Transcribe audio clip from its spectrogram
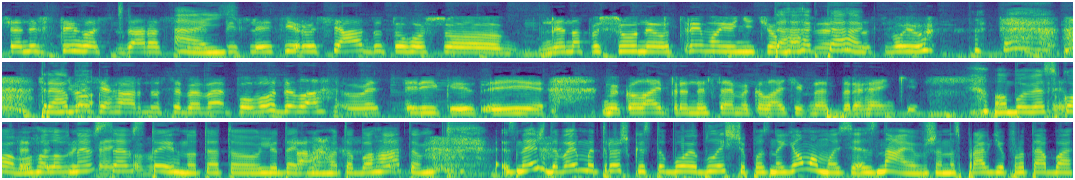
Ще не встигла зараз е, Ай. після ефіру сяду, того що не напишу, не отримаю нічого Так, за, так. за свою. Треба Сподіваюся, гарно себе ве- поводила весь цей рік, і, і Миколай принесе Миколайчик наш дорогенький. обов'язково. Головне все встигнути, а то людей в нього то багато. Знаєш, давай ми трошки з тобою ближче познайомимось. Знаю вже насправді про тебе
